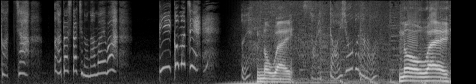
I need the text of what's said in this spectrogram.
とっちゃ私たちの名前は？B No way. それ大丈夫なの？No way.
